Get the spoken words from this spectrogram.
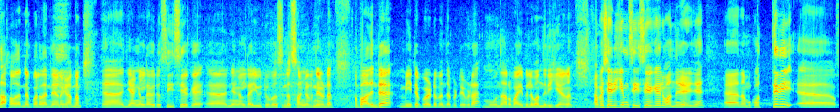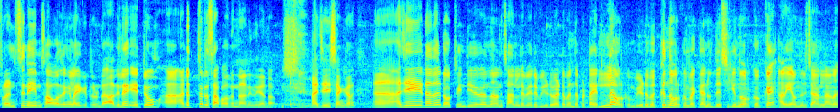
സഹോദരനെ പോലെ തന്നെയാണ്. കാരണം ഞങ്ങളുടെ ഒരു സി സി ഒക്കെ ഞങ്ങളുടെ യൂട്യൂബേഴ്സിന്റെ സംഘടനയുണ്ട്. അപ്പോൾ അതിന്റെ മീറ്റപ്പുമായിട്ട് ബന്ധപ്പെട്ട് ഇവിടെ മൂന്നാർ വൈബിൽ വന്നിരിക്കുകയാണ്. അപ്പോൾ ശരിക്കും സി സി ഒക്കെയിൽ വന്നു കഴിഞ്ഞ് നമുക്ക് ഒത്തിരി ഫ്രണ്ട്സിനെയും സഹോദരങ്ങളെയും കിട്ടിയിട്ടുണ്ട്. അതിൽ ഏറ്റവും അടുത്തൊരു സഹോദരനാണ് ഇത് കേട്ടോ. അജയ് ശങ്കർ. ആ, അജയ്യുടേത് ഡോക്ടർ ഇന്റീരിയർ എന്നാണ് ചാനലിന്റെ പേര്. വീടുമായിട്ട് ബന്ധപ്പെട്ട എല്ലാവർക്കും വീട് വെക്കുന്നവർക്കും വെക്കാൻ ഉദ്ദേശിക്കുന്നവർക്കൊക്കെ അറിയാവുന്ന ഒരു ചാനലാണ്.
